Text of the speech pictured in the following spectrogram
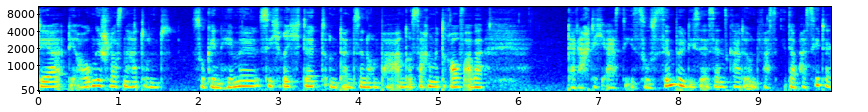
der die Augen geschlossen hat und so gen Himmel sich richtet und dann sind noch ein paar andere Sachen mit drauf, aber da dachte ich erst, die ist so simpel, diese Essenzkarte und was, da passiert ja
